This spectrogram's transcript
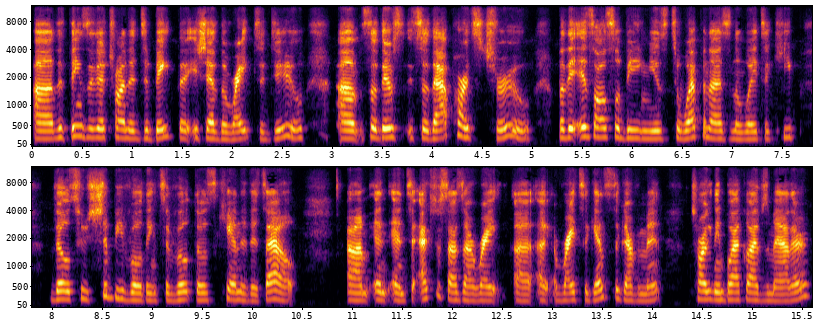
uh, the things that they're trying to debate the issue of the right to do um, so there's so that part's true but it is also being used to weaponize in a way to keep those who should be voting to vote those candidates out um, and, and to exercise our right uh, uh rights against the government targeting Black Lives Matter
